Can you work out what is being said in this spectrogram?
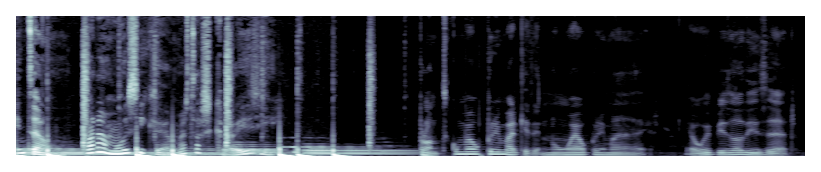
Então, para a música, mas estás crazy? Pronto, como é o primeiro, quer dizer, não é o primeiro, é o episódio zero.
